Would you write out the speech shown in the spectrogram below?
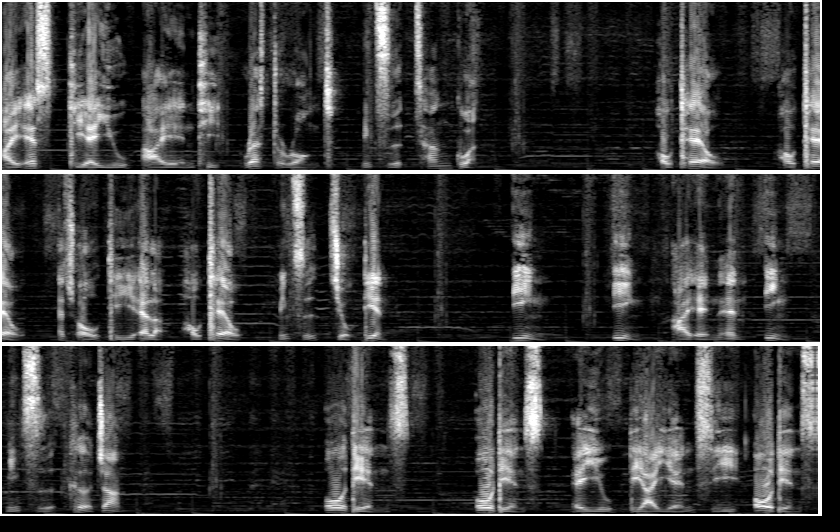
i s T A U R A N T restaurant 名词餐馆。hotel hotel H O T E L hotel 名词酒店。inn inn I N N in 名词客栈。audience audience A U D I E N C E audience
